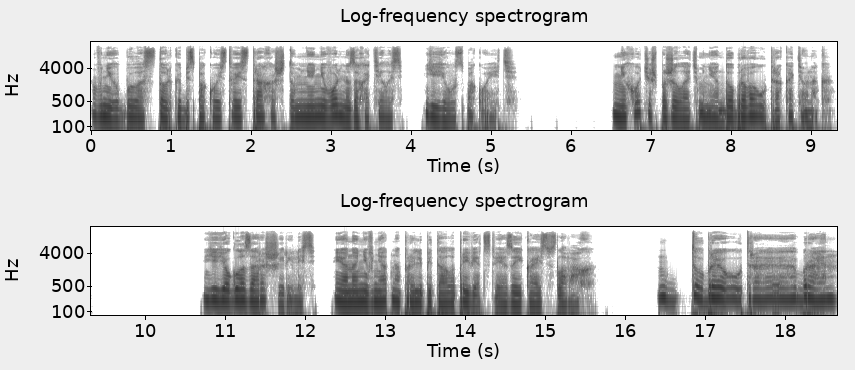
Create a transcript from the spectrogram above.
В них было столько беспокойства и страха, что мне невольно захотелось ее успокоить. «Не хочешь пожелать мне доброго утра, котенок? Ее глаза расширились, и она невнятно пролепетала приветствие, заикаясь в словах. «Доброе утро, Брайан».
